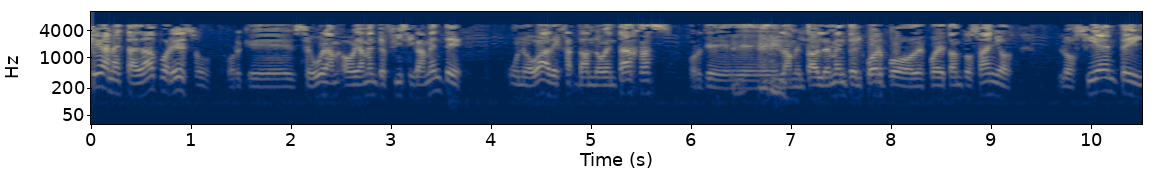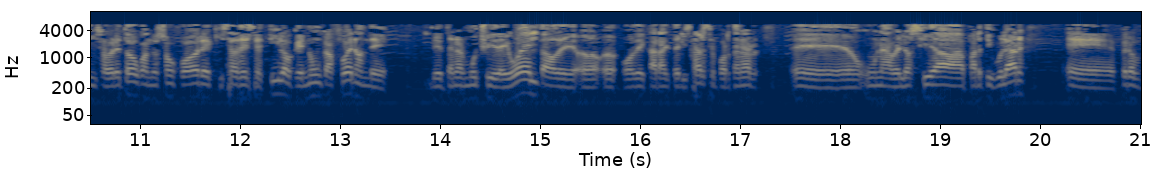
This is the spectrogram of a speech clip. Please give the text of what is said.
llegan a esta edad por eso porque seguramente obviamente físicamente uno va deja, dando ventajas porque lamentablemente el cuerpo después de tantos años lo siente y sobre todo cuando son jugadores quizás de ese estilo que nunca fueron de, de tener mucho ida y vuelta o de, o, de caracterizarse por tener eh, una velocidad particular, eh, pero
